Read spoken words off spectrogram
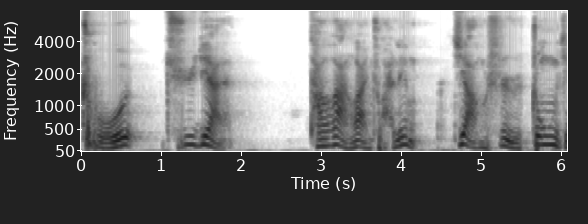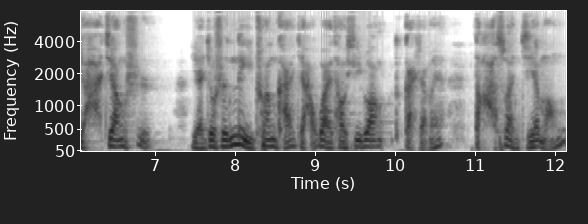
楚屈建他暗暗传令，将士中甲将士。也就是内穿铠甲，外套西装，干什么呀？打算结盟，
